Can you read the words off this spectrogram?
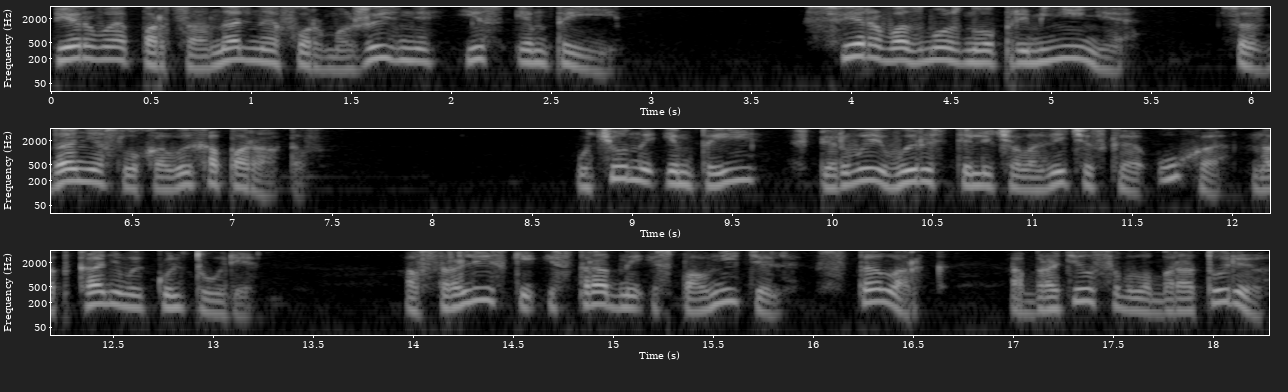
Первая порциональная форма жизни из МТИ. Сфера возможного применения – создание слуховых аппаратов. Ученые МТИ впервые вырастили человеческое ухо на тканевой культуре – Австралийский эстрадный исполнитель Стелларк обратился в лабораторию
